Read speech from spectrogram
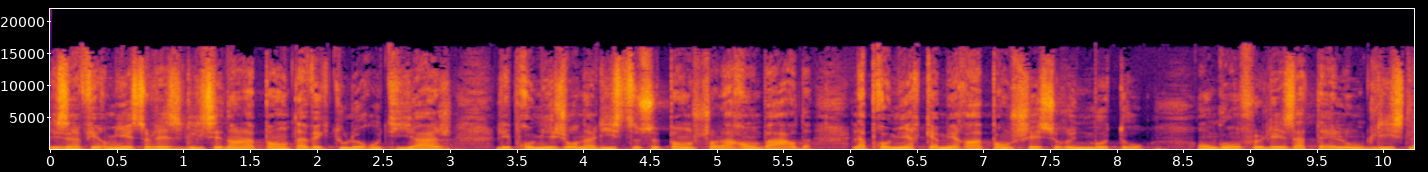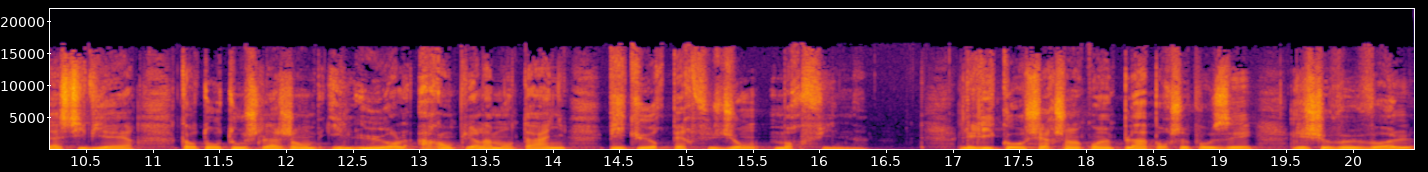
Les infirmiers se laissent glisser dans la pente avec tout le routillage, les premiers journalistes se penchent sur la rambarde, la première caméra penchée sur une moto, on gonfle les attelles, on glisse la civière, quand on touche la jambe, il hurle à remplir la montagne, piqûre, perfusion, morphine. L'hélico cherche un coin plat pour se poser, les cheveux volent,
